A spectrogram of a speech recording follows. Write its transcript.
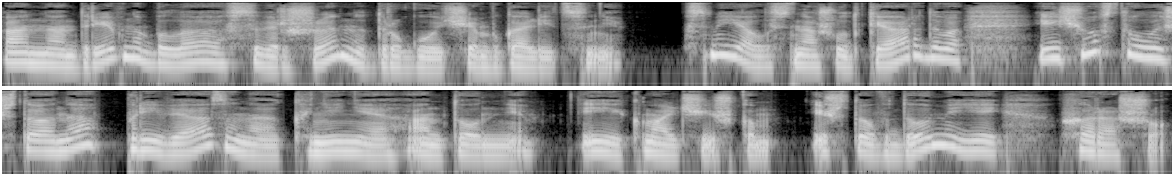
Анна Андреевна была совершенно другой, чем в Голицыне. Смеялась на шутки Ардова и чувствовалось, что она привязана к Нине Антонне и к мальчишкам, и что в доме ей хорошо.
